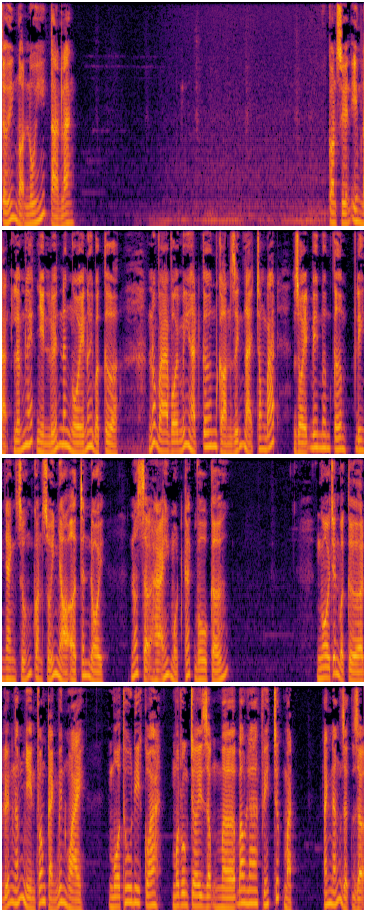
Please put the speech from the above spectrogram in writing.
tới ngọn núi Tà Lang. Con Xuyến im lặng lấm lét nhìn Luyến đang ngồi nơi bậc cửa, nó và vội mấy hạt cơm còn dính lại trong bát, rồi bê mâm cơm đi nhanh xuống con suối nhỏ ở chân đồi. Nó sợ hãi một cách vô cớ. Ngồi trên bậc cửa luyến ngắm nhìn phong cảnh bên ngoài. Mùa thu đi qua, một vùng trời rộng mờ bao la phía trước mặt. Ánh nắng rực rỡ,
